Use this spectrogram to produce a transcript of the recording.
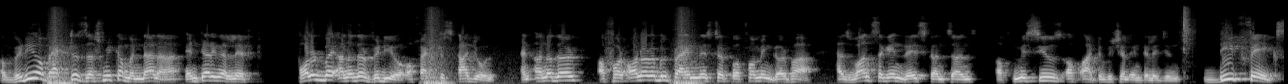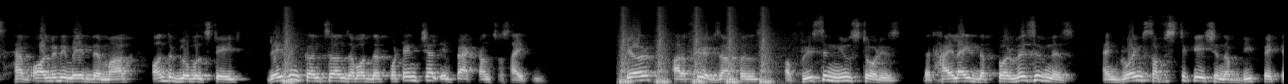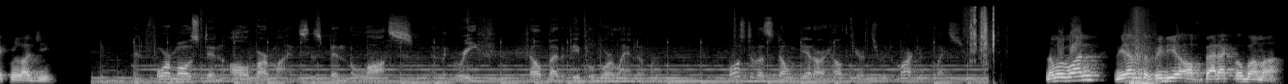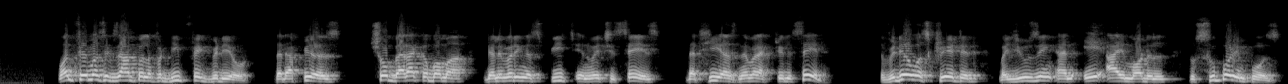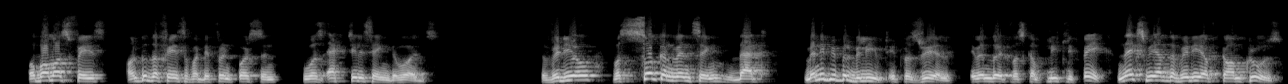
A video of actress Rashmika Mandanna entering a lift, followed by another video of actress Kajol and another of our Honorable Prime Minister performing Garbha has once again raised concerns of misuse of artificial intelligence. Deep fakes have already made their mark on the global stage, raising concerns about their potential impact on society. Here are a few examples of recent news stories that highlight the pervasiveness and growing sophistication of deepfake technology. And foremost in all of our minds has been the loss and the grief felt by the people of Orlando. Most of us don't get our healthcare through the marketplace. Number one, we have the video of Barack Obama. One famous example of a deepfake video that appears show Barack Obama delivering a speech in which he says that he has never actually said. The video was created by using an AI model to superimpose Obama's face onto the face of a different person who was actually saying the words. The video was so convincing that many people believed it was real, even though it was completely fake. Next, we have the video of Tom Cruise.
